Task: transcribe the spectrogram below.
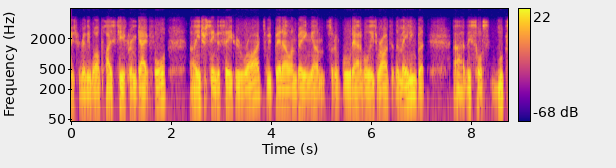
he's really well placed here from gate four. Uh, interesting to see who rides, with Ben Allen being um, sort of ruled out of all these rides at the meeting. But uh, this horse looks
